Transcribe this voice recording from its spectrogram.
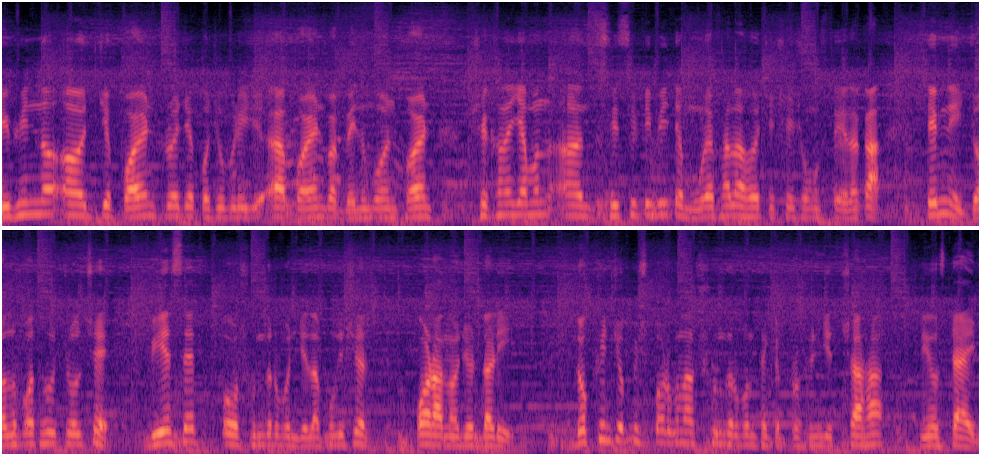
বিভিন্ন যে পয়েন্ট রয়েছে কচুগুড়ি পয়েন্ট বা বেনুবন পয়েন্ট, সেখানে যেমন সিসিটিভিতে মুড়ে ফেলা হয়েছে সেই সমস্ত এলাকা, তেমনি জলপথেও চলছে বিএসএফ ও সুন্দরবন জেলা পুলিশের কড়া নজরদারি। দক্ষিণ চব্বিশ পরগনার সুন্দরবন থেকে প্রসেনজিৎ সাহা, নিউজ টাইম।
